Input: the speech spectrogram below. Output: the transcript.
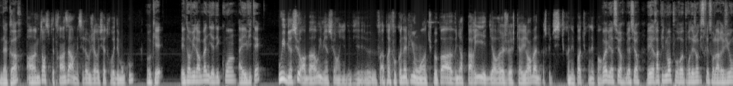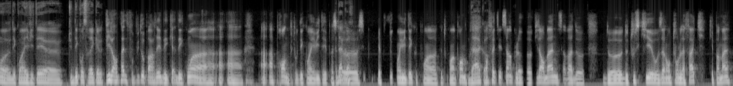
D'accord. En même temps, c'est peut-être un hasard, mais c'est là où j'ai réussi à trouver des bons coups. Ok. Et dans Villeurbanne, il y a des coins à éviter? Oui, bien sûr. Ah bah oui, bien sûr. Il y a des... Euh, après, il faut connaître Lyon. Hein. Tu peux pas venir de Paris et dire voilà, je vais acheter à Villeurbanne parce que si tu connais pas, tu connais pas. Ouais, bien sûr, bien sûr. Et rapidement pour pour des gens qui seraient sur la région, euh, des coins à éviter, euh, tu te déconseillerais quel Villeurbanne, faut plutôt parler des des coins à, à, à, prendre plutôt que des coins à éviter parce que il y a plus de coins à éviter que de coins que de coins à prendre. D'accord. En fait, c'est simple. Villeurbanne, ça va de, de de tout ce qui est aux alentours de la fac, qui est pas mal.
